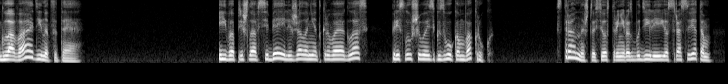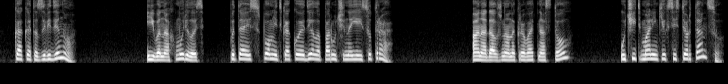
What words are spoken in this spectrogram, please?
Глава 11 Ива пришла в себя и лежала, не открывая глаз, прислушиваясь к звукам вокруг. Странно, что сестры не разбудили ее с рассветом, как это заведено. Ива нахмурилась, пытаясь вспомнить, какое дело поручено ей с утра. Она должна накрывать на стол? Учить маленьких сестер танцу?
